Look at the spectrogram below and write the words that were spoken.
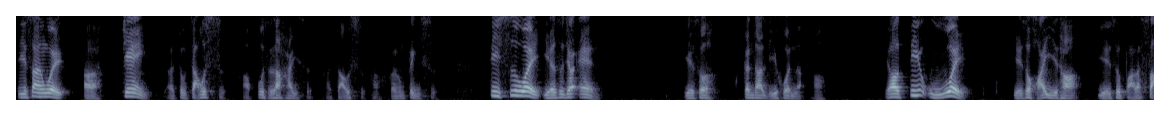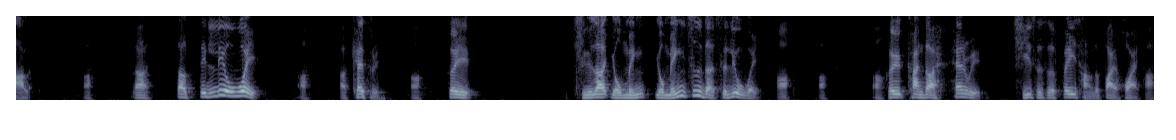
第三位啊，Jane 啊，就早死啊，不是他害死啊，早死啊，可能病死。第四位也是叫 Anne，也说跟他离婚了啊。然后第五位也是怀疑他，也是把他杀了啊。那到第六位啊啊，Catherine 啊，所以娶了有名有名字的是六位啊啊啊，可以看到 Henry 其实是非常的败坏啊。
